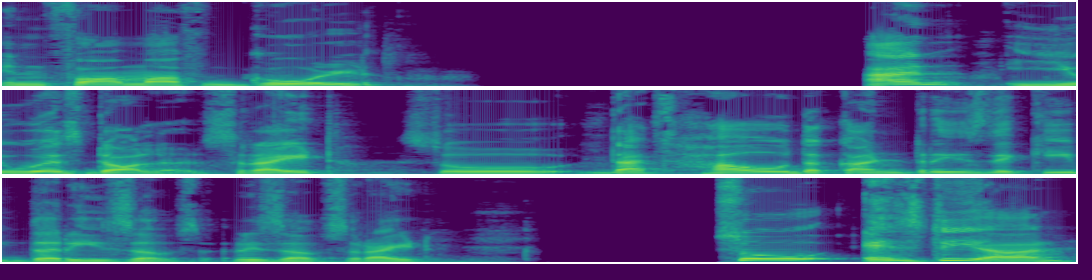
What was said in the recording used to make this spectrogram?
in form of gold and US dollars, right? So that's how the countries they keep the reserves reserves, right? So SDR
